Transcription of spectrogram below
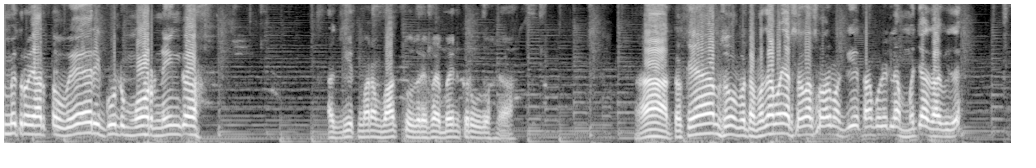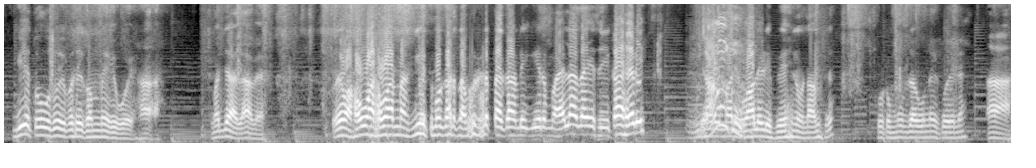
મિત્રો યાર તો વેરી ગુડ મોર્નિંગ આ ગીત મારા વાગતું જ રહે ભાઈ બંધ કરવું તો હા. તો કેમ છો? બધા મજામાં યાર? સવાર સવારમાં ગીત સાંભળ્યું એટલે મજા જ આવી જાય. ગીત હોવું જોઈએ પછી ગમે એવું હોય હા. મજા જ આવે. એવા હવાર હવારના ગીત બગાડતા બગાડતા ગીર ગીરમાં હેલા જાય છે કા હેડી? મારી વાલેડી ભેંસનું નામ છે. ખોટું મુંજાવું નહીં કોઈને. હા.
